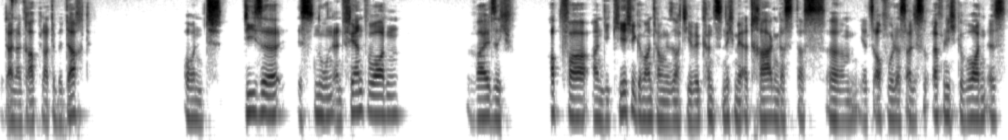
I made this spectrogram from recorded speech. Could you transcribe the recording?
mit einer Grabplatte bedacht. Und diese ist nun entfernt worden, weil sich Opfer an die Kirche gewandt haben und gesagt, hier, wir können es nicht mehr ertragen, dass das ähm, jetzt auch wohl das alles so öffentlich geworden ist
